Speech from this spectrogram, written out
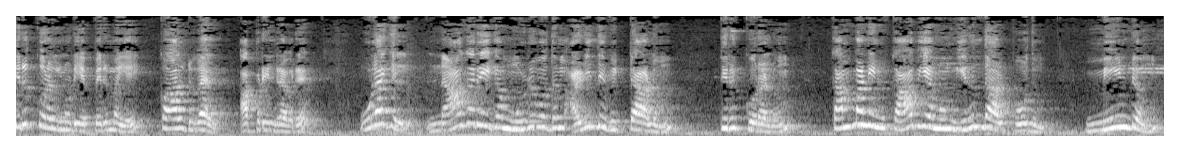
திருக்குறளினுடைய பெருமையை கால்டுவெல் அப்படின்றவரு. உலகில் நாகரிகம் முழுவதும் அழிந்து விட்டாலும் திருக்குறளும் கம்பனின் காவியமும் இருந்தால் போதும் மீண்டும்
